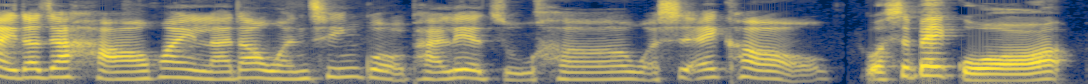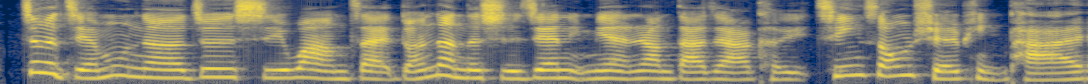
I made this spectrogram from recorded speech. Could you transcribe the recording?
嗨，大家好，欢迎来到文青果排列组合。我是 Echo，我是贝果。这个节目呢，就是希望在短短的时间里面，让大家可以轻松学品牌。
